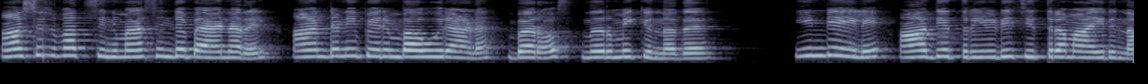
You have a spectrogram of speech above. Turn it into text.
ആശീർവാദ് സിനിമാസിന്റെ ബാനറിൽ ആന്റണി പെരുമ്പാവൂരാണ് ബറോസ് നിർമ്മിക്കുന്നത്. ഇന്ത്യയിലെ ആദ്യ ത്രീ ഡി ചിത്രമായിരുന്ന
